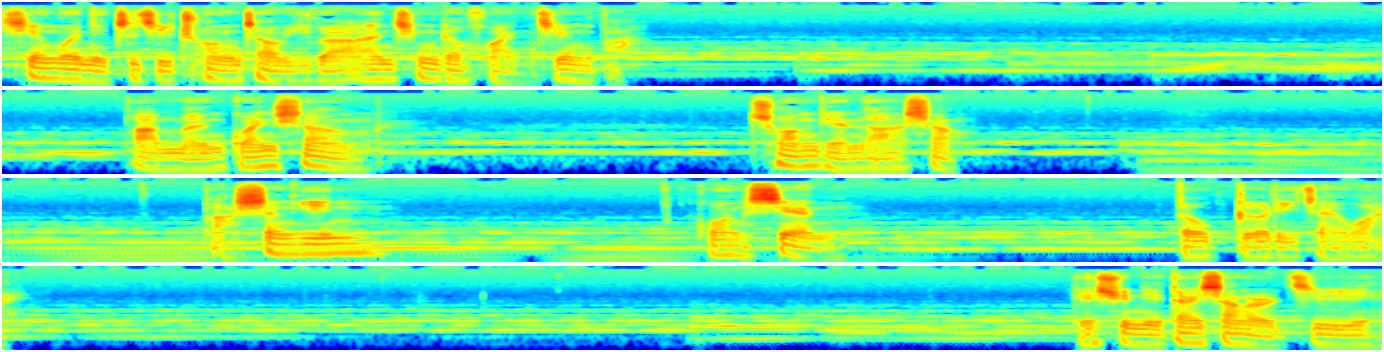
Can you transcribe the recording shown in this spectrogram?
先为你自己创造一个安静的环境吧。把门关上，窗帘拉上，把声音、光线都隔离在外。也许你戴上耳机，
